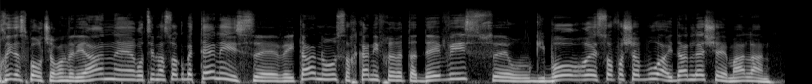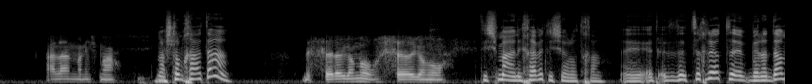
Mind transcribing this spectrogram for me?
תוכנית הספורט, שרון וליאן, אה, רוצים לעסוק בטניס, אה, ואיתנו שחקן נבחרת הדייוויס, אה, הוא גיבור סוף השבוע, עידן לשם, אהלן. אהלן, מה נשמע? מה שלומך אתה? בסדר גמור, בסדר גמור. תשמע, אני חייבת לשאול אותך. זה צריך להיות בן אדם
